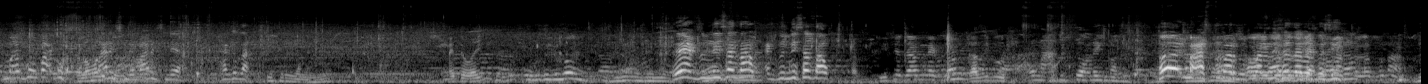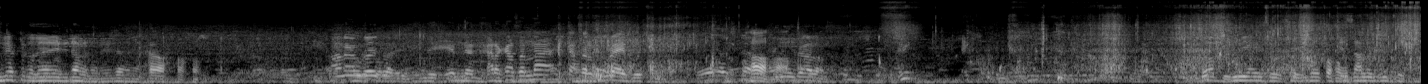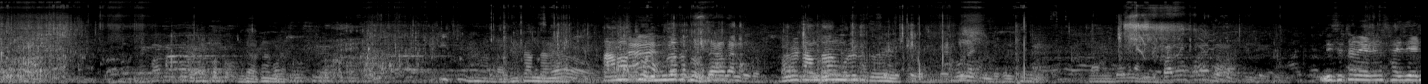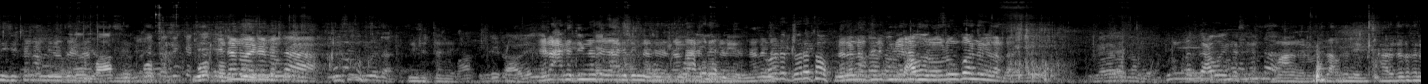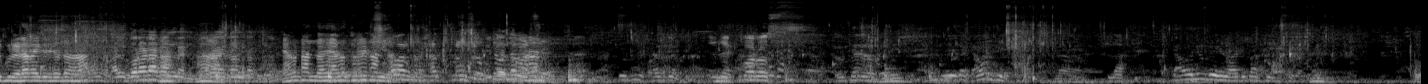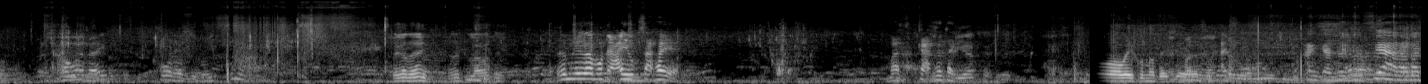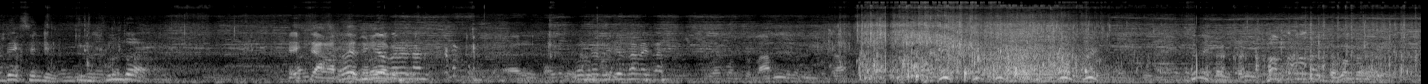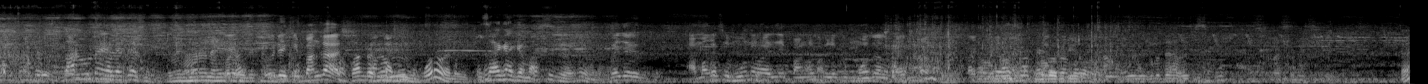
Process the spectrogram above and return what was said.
তো মাগো মাগো মারিস নে যা এই একজন নিচে যাও একজন নিচে যাও নিচে এমনি খারা কাঁচার না কাঁচার পুরাই বসে নেই এটা সাইজে নিচেরটা নাম দিল এটা নয় এটা নয় নিচেরটা এটা আগের দিন না। আগের দিন না না না ধরে থাও না না কোন নেবে দাদা এমনি আয়ুক চাখায় মাছ কাছে থাকি। আঙ্কাশের যে চেহারাটা দেখছেন সুন্দর আমার কাছে মনে হয় যে পাঙ্গাসগুলো খুব মজার হয়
